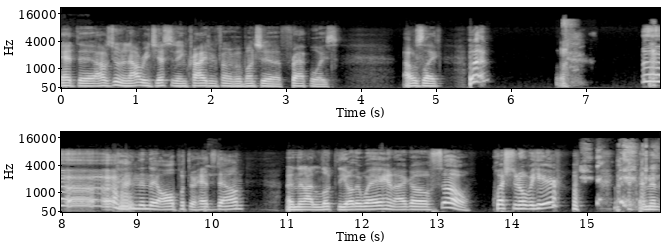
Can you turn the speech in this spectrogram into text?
at the. I was doing an outreach yesterday and cried in front of a bunch of frat boys. I was like! Ah! and then they all put their heads down, and then I looked the other way and I go, "So, question over here," and then,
